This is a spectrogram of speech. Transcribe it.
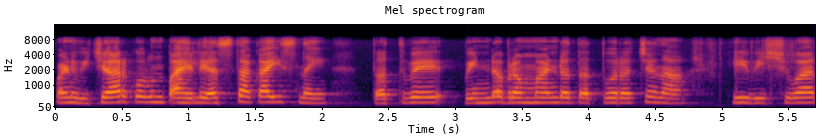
पण विचार करून पाहिले असता काहीच नाही. तत्वे पिंड ब्रह्मांड तत्वरचना ही विश्वात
